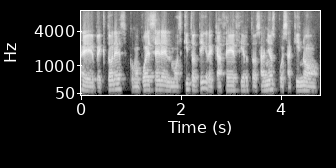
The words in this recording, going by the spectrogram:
eh, vectores, como puede ser el mosquito tigre, que hace ciertos años pues aquí no,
